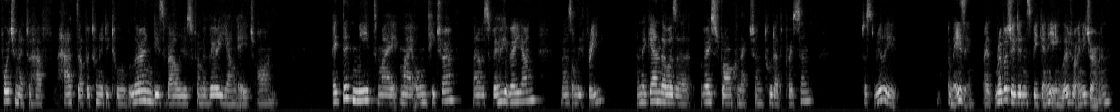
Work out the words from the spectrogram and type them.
fortunate to have had the opportunity to learn these values from a very young age on. I did meet my my own teacher when I was very very young, when I was only three, and again there was a very strong connection to that person. Just really amazing, right? Rinpoche didn't speak any English or any German.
